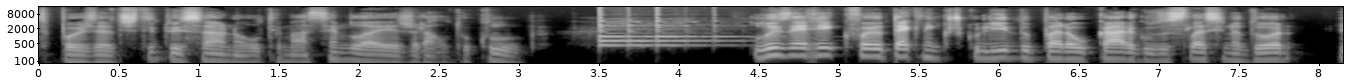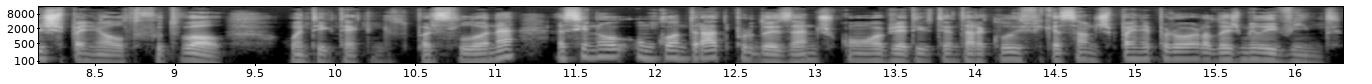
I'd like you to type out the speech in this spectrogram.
depois da destituição na última Assembleia Geral do clube. Luís Henrique foi o técnico escolhido para o cargo de selecionador espanhol de futebol. O antigo técnico de Barcelona assinou um contrato por dois anos com o objetivo de tentar a qualificação de Espanha para o Euro 2020.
